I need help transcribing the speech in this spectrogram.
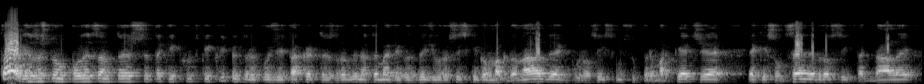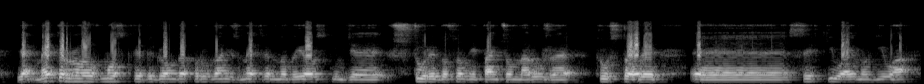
Tak, ja zresztą polecam też takie krótkie klipy, które później Tucker też zrobił na temat, jak odwiedził rosyjskiego McDonalda, jak był w rosyjskim supermarkecie, jakie są ceny w Rosji i tak dalej. Jak metro w Moskwie wygląda w porównaniu z metrem nowojorskim, gdzie szczury dosłownie tańczą na róże, true story, e, syf, kiła i mogiła.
